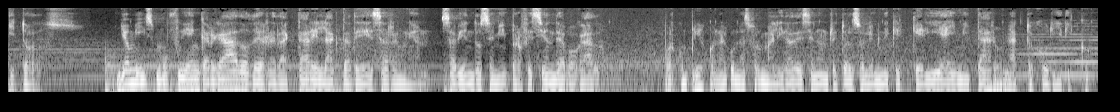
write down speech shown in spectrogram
y todos. Yo mismo fui encargado de redactar el acta de esa reunión, sabiéndose mi profesión de abogado, por cumplir con algunas formalidades en un ritual solemne que quería imitar un acto jurídico.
